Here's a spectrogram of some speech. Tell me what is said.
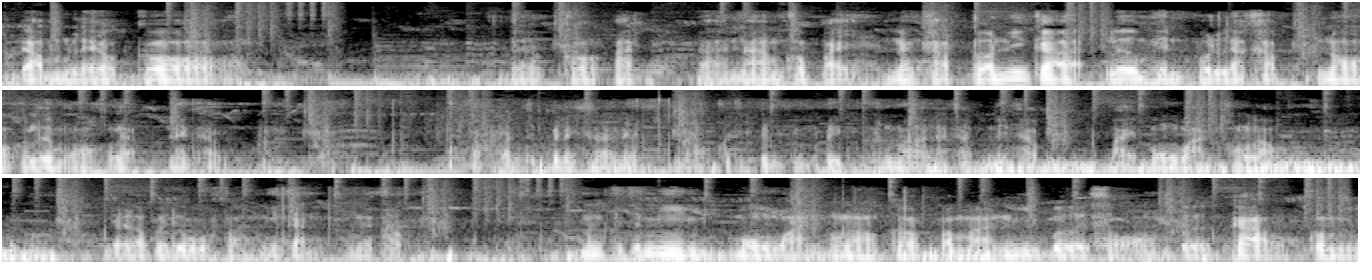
บดำแล้วก็ แล้วก็อัดอน้ำเข้าไปนะครับ ตอนนี้ก็เริ่มเห็นผลแล้วครับหนอก็เริ่มออกแล้วนะครับมันจะเป็นลักษณะนี้หนอก็จะเป็นปริบๆขึ้นมาแล้วครับนี่ครับใบบงหวานของเรา เดี๋ยวเราไปดูฝั่งนี้กันนะครับ มันก็จะมีบงหวานของเราก็ประมาณมีเบอร์ 2 เบอร์ 9 ก็มี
